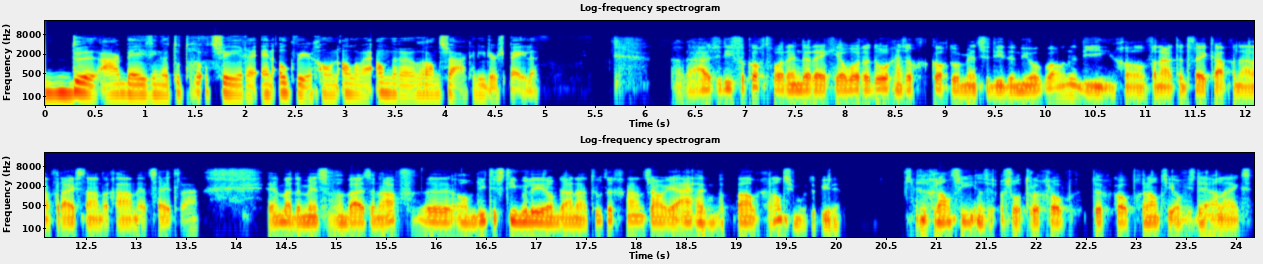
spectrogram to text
de aardbevingen te trotseren en ook weer gewoon allerlei andere randzaken die er spelen? Nou, de huizen die verkocht worden in de regio worden doorgaans ook gekocht door mensen die er nu ook wonen. Die gewoon vanuit een twee-kappen naar een vrijstaande gaan, et cetera. Maar de mensen van buitenaf, eh, om die te stimuleren om daar naartoe te gaan, zou je eigenlijk een bepaalde garantie moeten bieden. Een garantie, een soort terugkoop, terugkoopgarantie of iets dergelijks.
